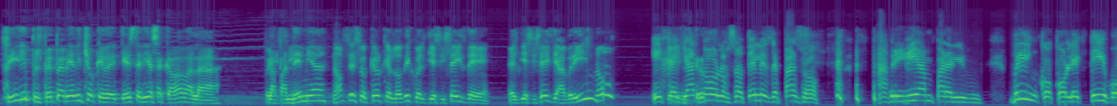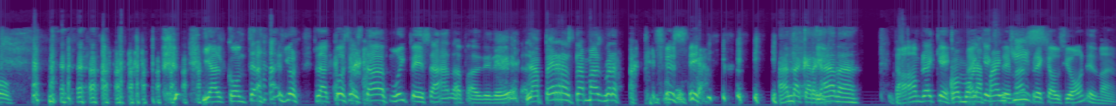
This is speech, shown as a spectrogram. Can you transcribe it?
Sí, pues Pepe había dicho que, que este día se acababa la, Pues la sí. pandemia. No, pues eso creo que lo dijo el 16 de, el 16 de abril, ¿no? Y que Sí, ya creo- todos los hoteles de paso abrirían para el brinco colectivo. Y al contrario, la cosa está muy pesada, padre, de veras. La perra está más brava que Sí. Anda cargada. No, hombre, hay que, Como hay la que extremar Panchis. precauciones, man.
